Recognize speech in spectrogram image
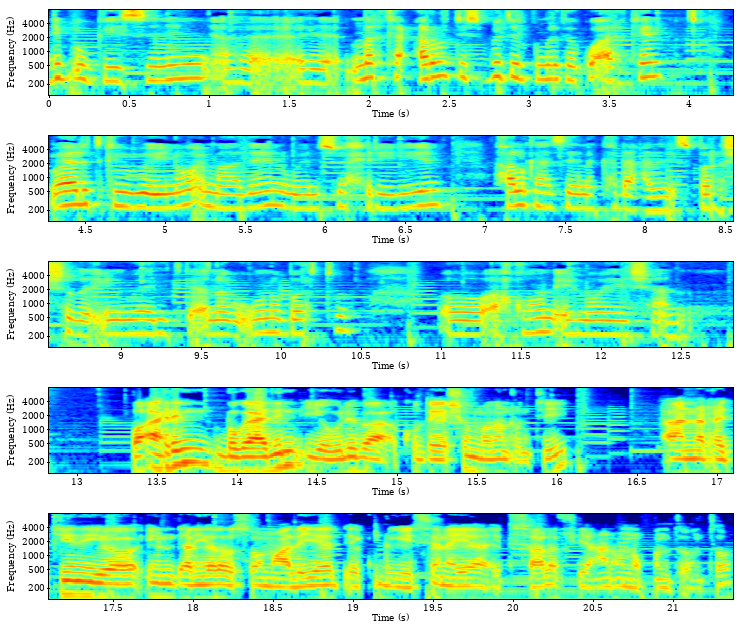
dhib u geysanin marka carruurta isbedelku markay ku arkeen waalidkii way noo imaadeen wayna soo xiriiriyeen. Halkaasayna ka dhacday isbarashada in waalidka anaga una barto oo aqoon ay noo yeeshaan. Waa arrin bogaadin iyo weliba ku-dayasho mudan runtii aana rajeynayo in dhalinyarada soomaaliyeed ee ku dhegeysanaya ay tusaale fiican u noqon doonto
